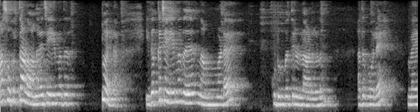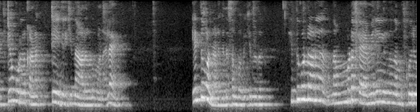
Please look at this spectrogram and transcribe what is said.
ആ സുഹൃത്താണോ അങ്ങനെ ചെയ്യുന്നത്? ഒട്ടുമല്ല. ഇതൊക്കെ ചെയ്യുന്നത് നമ്മുടെ കുടുംബത്തിലുള്ള ആളുകളും അതുപോലെ നമ്മൾ ഏറ്റവും കൂടുതൽ കണക്ട് ചെയ്തിരിക്കുന്ന ആളുകളുമാണ് അല്ലേ? എന്തുകൊണ്ടാണ് ഇങ്ങനെ സംഭവിക്കുന്നത്? എന്തുകൊണ്ടാണ് നമ്മുടെ ഫാമിലിയിൽ നിന്ന് നമുക്കൊരു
